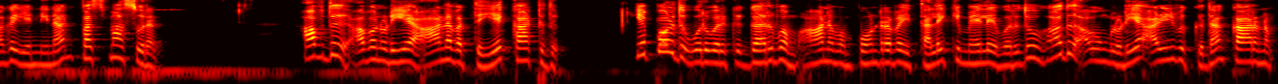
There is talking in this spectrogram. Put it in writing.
ஆக எண்ணினான் பஸ்மாசுரன் அது அவனுடைய ஆணவத்தையே காட்டுது. எப்பொழுது ஒருவருக்கு கர்வம் ஆணவம் போன்றவை தலைக்கு மேலே வருதோ அது அவங்களுடைய அழிவுக்கு தான் காரணம்.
